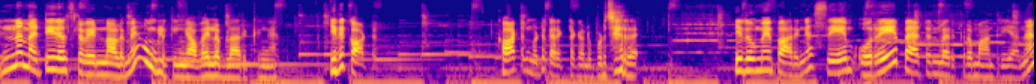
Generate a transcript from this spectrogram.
என்ன மெட்டீரியல்ஸில் வேணுனாலுமே உங்களுக்கு இங்கே அவைலபிளாக இருக்குங்க. இது காட்டன் காட்டன் மட்டும் கரெக்டாக கண்டுபிடிச்சிடுறேன். இதுவுமே பாருங்கள் சேம் ஒரே பேட்டர்னில் இருக்கிற மாதிரியான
